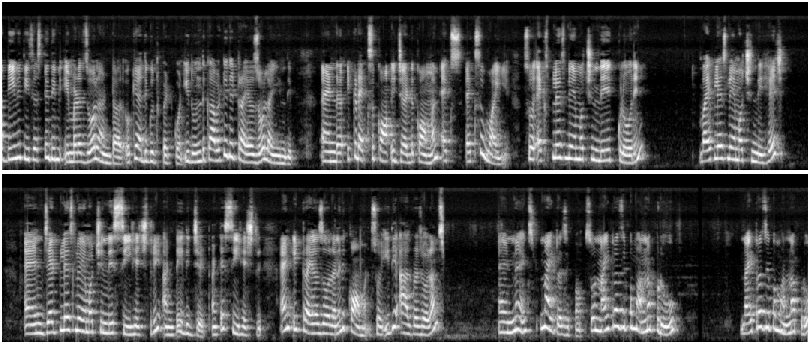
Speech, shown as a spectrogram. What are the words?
దీన్ని తీసేస్తే దీన్ని ఇమెడజోల్ అంటారు. ఓకే? అది గుర్తుపెట్టుకోండి. ఇది ఉంది కాబట్టి ఇది ట్రయోజోల్ అయ్యింది అండ్ ఇక్కడ ఎక్స్ కా ఈ Z common X X Y. So X ప్లేస్లో ఏమొచ్చింది? క్లోరిన్. వై ప్లేస్లో ఏమొచ్చింది? హెచ్. అండ్ జెడ్ ప్లేస్లో ఏమొచ్చింది? CH three. అంటే ఇది జెడ్. అంటే సిహెచ్ త్రీ. అండ్ ఈ ట్రయోజోల్ అనేది కామన్. సో ఇది alprazolam and next nitrazepam so nitrazepam అన్నప్పుడు నైట్రజిపం అన్నప్పుడు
